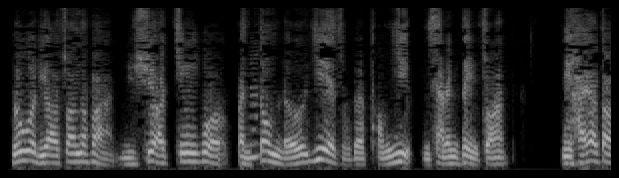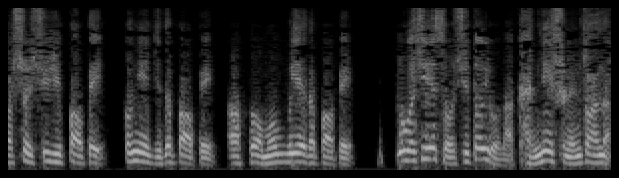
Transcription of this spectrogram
如果你要装的话，你需要经过本栋楼业主的同意，你才能可以装，你还要到社区去报备，供电局的报备啊和我们物业的报备，如果这些手续都有了，肯定是能装的。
